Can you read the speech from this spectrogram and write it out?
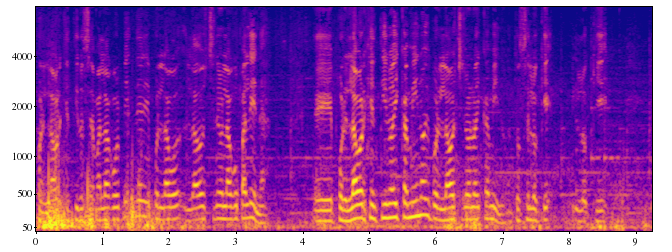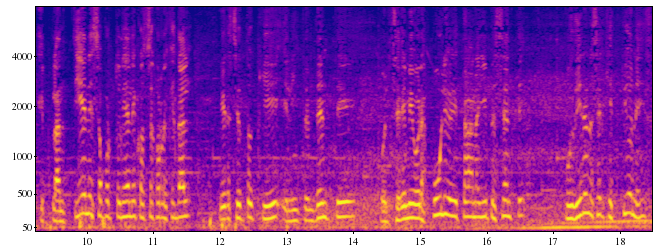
por el lado argentino se llama lago Binder y por el lado, lado chileno el lago Palena. Eh, por el lado argentino hay camino y por el lado chileno no hay camino. Entonces lo que, lo que eh, planteé en esa oportunidad en el Consejo Regional era cierto que el intendente o el Ceremi Obras Públicas que estaban allí presentes pudieran hacer gestiones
